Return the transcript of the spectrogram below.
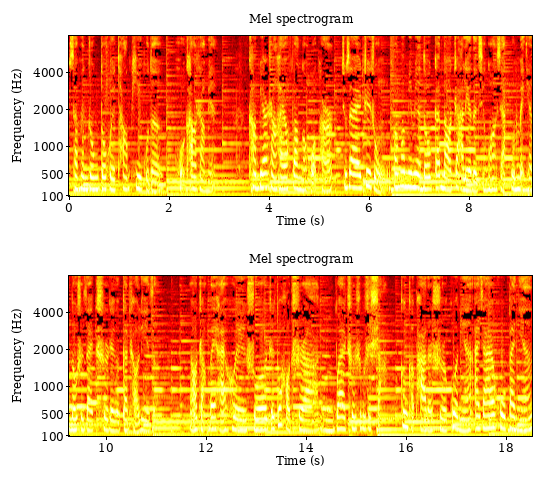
三分钟都会烫屁股的火炕上面。炕边上还要放个火盆儿，就在这种方方面面都干到炸裂的情况下，我们每天都是在吃这个干炒栗子。然后长辈还会说这多好吃啊，你们不爱吃是不是傻？更可怕的是过年挨家挨户拜年，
